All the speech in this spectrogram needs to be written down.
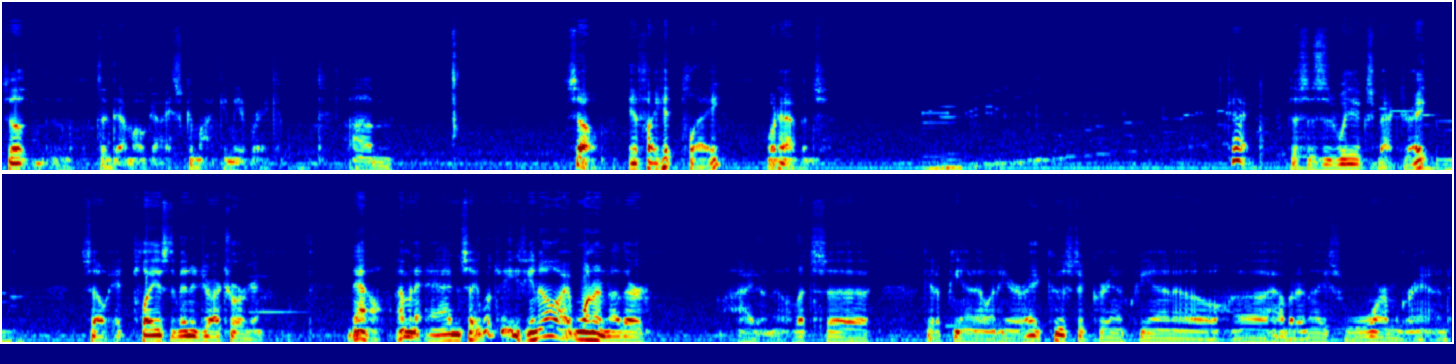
So it's a demo guys. Come on give me a break. Um, so if I hit play what happens? Okay this is as we expect right so it plays the vintage arch organ. Now, I'm going to add and say, well, geez, you know, I want another, I don't know, let's uh, get a piano in here, right? Acoustic grand piano. Uh, how about a nice warm grand?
